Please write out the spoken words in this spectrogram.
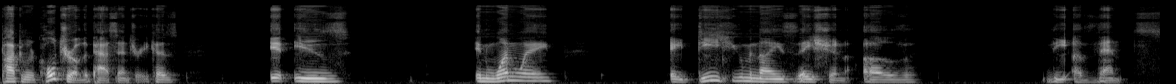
popular culture of the past century, because it is, in one way, a dehumanization of the events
